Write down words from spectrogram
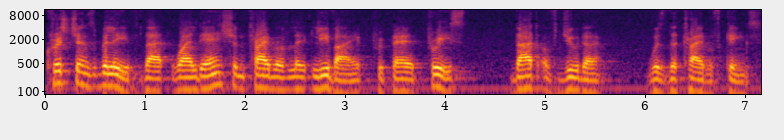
Christians believe that while the ancient tribe of Levi prepared priests, that of Judah was the tribe of kings.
